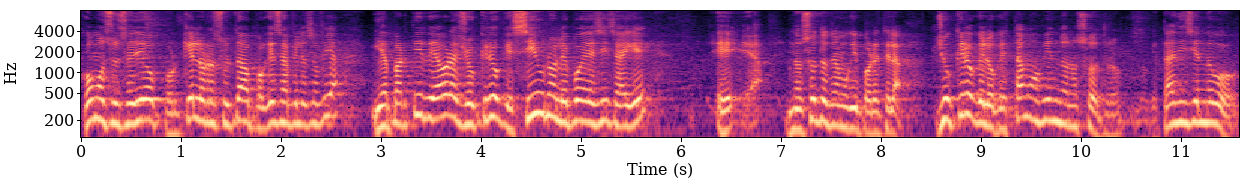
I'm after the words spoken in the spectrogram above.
cómo sucedió, por qué los resultados, por qué esa filosofía. Y a partir de ahora yo creo que sí uno le puede decir, ¿sabe qué? Eh, nosotros tenemos que ir por este lado. Yo creo que lo que estamos viendo nosotros, lo que estás diciendo vos,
